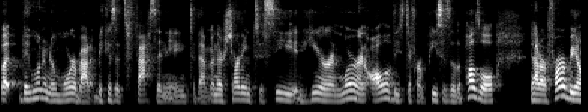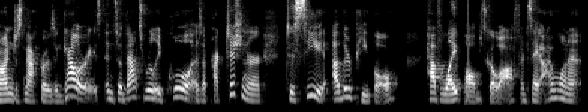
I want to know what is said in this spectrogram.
but they want to know more about it because it's fascinating to them and they're starting to see and hear and learn all of these different pieces of the puzzle that are far beyond just macros and calories and so that's really cool as a practitioner to see other people have light bulbs go off and say, I want to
